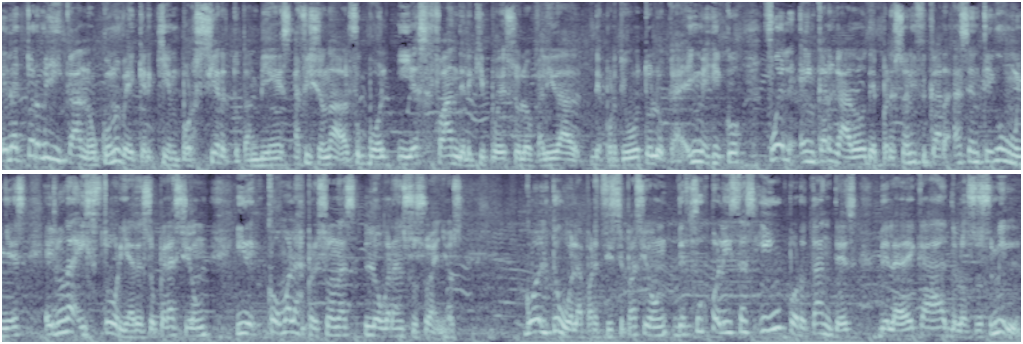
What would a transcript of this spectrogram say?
El actor mexicano Kuno Becker, quien por cierto también es aficionado al fútbol y es fan del equipo de su localidad Deportivo Toluca en México, fue el encargado de personificar a Santiago Muñez en una historia de superación y de cómo las personas logran sus sueños. Gol tuvo la participación de futbolistas importantes de la década de los 2000.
